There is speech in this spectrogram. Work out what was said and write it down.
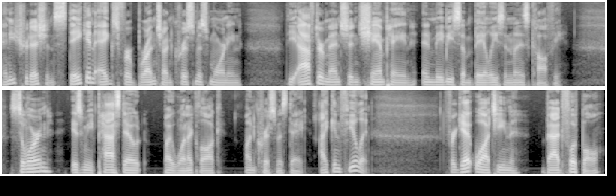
any tradition? Steak and eggs for brunch on Christmas morning. The after mentioned champagne and maybe some Bailey's in his coffee. Soren is going to be passed out by one o'clock on Christmas Day. I can feel it. Forget watching bad football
